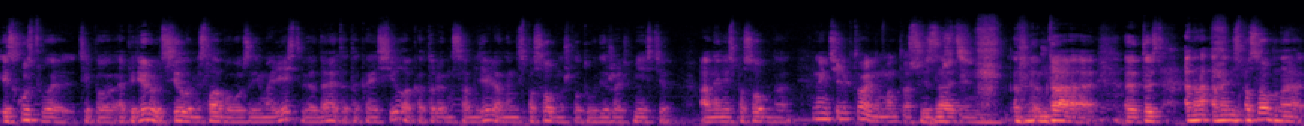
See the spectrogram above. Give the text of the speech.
искусство, типа, оперирует силами слабого взаимодействия, да, это такая сила, которая на самом деле, она не способна что-то удержать вместе. Она не способна... Ну, интеллектуальный монтаж. Связать. Да, э, то есть она, она не способна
